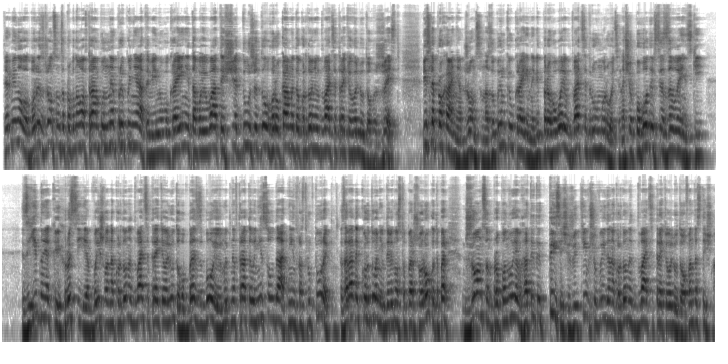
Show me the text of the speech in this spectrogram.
Терміново Борис Джонсон запропонував Трампу не припиняти війну в Україні та воювати ще дуже довго роками до кордонів 23 лютого. Жесть. Після прохання Джонсона зупинки України від переговорів у 22 році, на що погодився Зеленський, згідно яких Росія вийшла на кордони 23 лютого без бою, і ми б не втратили ні солдат, ні інфраструктури. Заради кордонів 91-го року тепер Джонсон пропонує вгатити тисячі життів, щоб вийде на кордони 23 лютого. Фантастично.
